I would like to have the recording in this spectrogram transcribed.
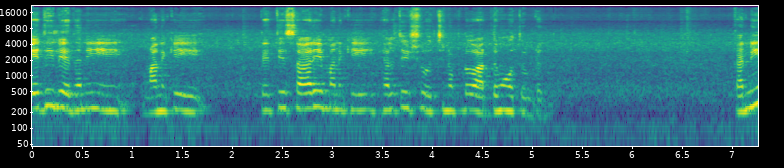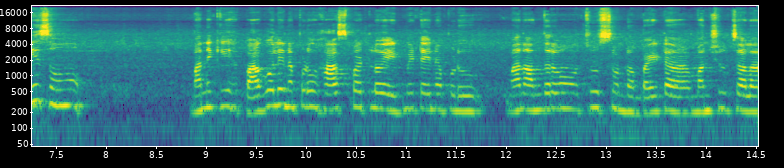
ఏదీ లేదని మనకి ప్రతిసారి మనకి హెల్త్ ఇష్యూ వచ్చినప్పుడు అర్థమవుతుంటుంది. కనీసం మనకి బాగోలేనప్పుడు హాస్పిటల్లో అడ్మిట్ అయినప్పుడు మనం అందరం చూస్తుంటాం. బయట మనుషులు చాలా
